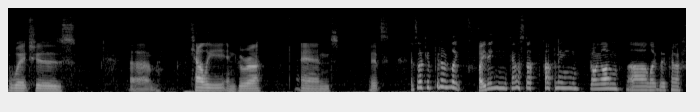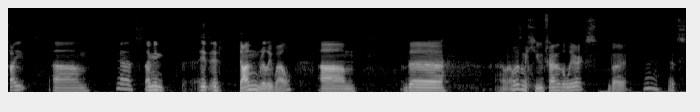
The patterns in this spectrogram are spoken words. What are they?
which is um, Calli and Gura, and it's it's like a bit of like fighting kind of stuff happening going on. Uh, like they kind of fight. Um, yeah, it's I mean, it it's done really well. Um, the I wasn't a huge fan of the lyrics, but eh, it's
